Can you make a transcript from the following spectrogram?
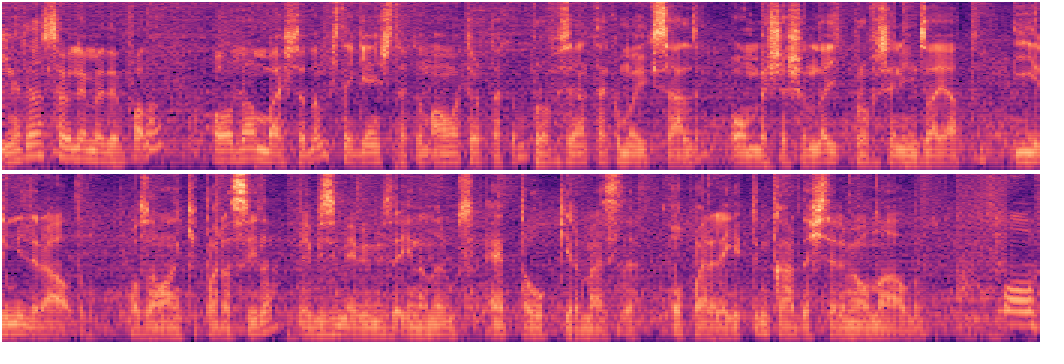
Neden söylemedim falan. Oradan başladım. İşte genç takım, amatör takım, profesyonel takıma yükseldim. 15 yaşında ilk profesyonel imzayı attım. 20 lira aldım o zamanki parasıyla. Ve bizim evimize inanır mısın et tavuk girmezdi. O parayla gittim kardeşlerime onu aldım. of.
